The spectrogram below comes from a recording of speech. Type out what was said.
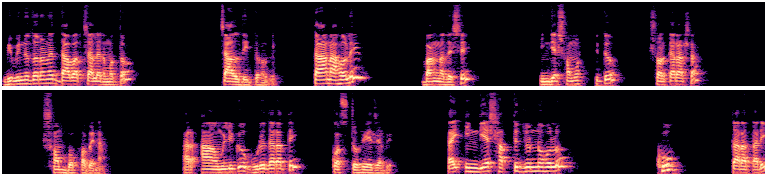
বিভিন্ন ধরনের দাবার চালের মতো চাল দিতে হবে। তা না হলে বাংলাদেশে ইন্ডিয়া সমর্থিত সরকার আসা সম্ভব হবে না। আর আওয়ামী লীগও ঘুরে দাঁড়াতে কষ্ট হয়ে যাবে। তাই ইন্ডিয়ার স্বার্থের জন্য হলো খুব তাড়াতাড়ি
